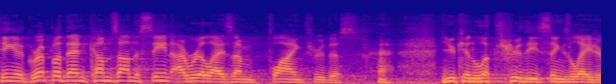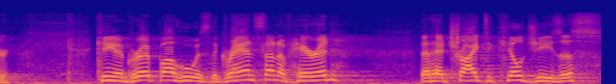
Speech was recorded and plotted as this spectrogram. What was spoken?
King Agrippa then comes on the scene. I realize I'm flying through this. you can look through these things later. King Agrippa, who was the grandson of Herod that had tried to kill Jesus,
